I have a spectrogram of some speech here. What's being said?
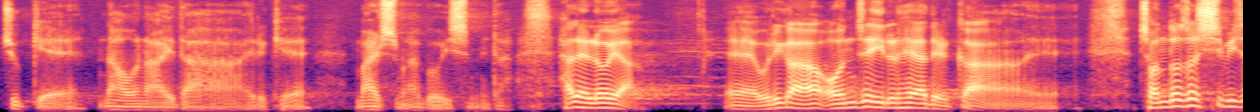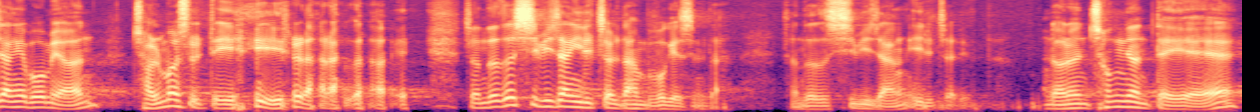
주께 나오나이다 이렇게 말씀하고 있습니다. 할렐루야. 예, 우리가 언제 일을 해야 될까? 예, 전도서 12장에 보면 젊었을 때 일을 하라고 나와요. 전도서 12장 1절도 한번 보겠습니다. 전도서 12장 1절입니다. 너는 청년 때에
